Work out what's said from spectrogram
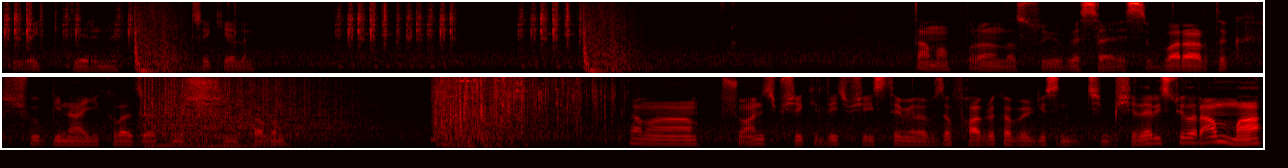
Su ve giderini çekelim. Tamam buranın da suyu vesairesi var artık. Şu bina yıkılacakmış. Yıkalım. Tamam. Şu an hiçbir şekilde hiçbir şey istemiyorlar. Bize fabrika bölgesinin için bir şeyler istiyorlar ama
